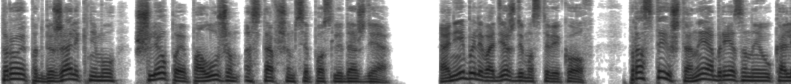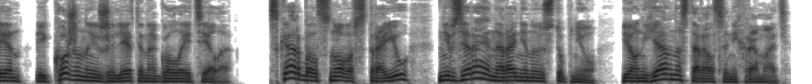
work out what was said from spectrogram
Трое подбежали к нему, шлепая по лужам, оставшимся после дождя. Они были в одежде мостовиков, простые штаны, обрезанные у колен, и кожаные жилеты на голое тело. Скар был снова в строю, невзирая на раненую ступню, и он явно старался не хромать.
